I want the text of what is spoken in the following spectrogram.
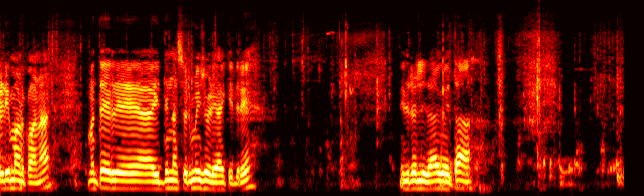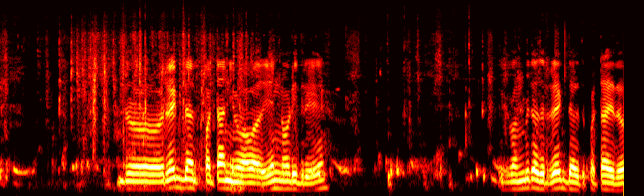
ರೆಡಿ ಮಾಡ್ಕೋಣ ಮತ್ತು ಇಲ್ಲಿ ಇದನ್ನು ಸುರ್ಮಿ ಜೋಡಿ ಹಾಕಿದ್ರಿ. ಇದರಲ್ಲಿ ಇದಾಗೋಯ್ತಾ? ಇದು ರೇಗ್ದಾರ್ದ ಪಟ್ಟ ನೀವು ಏನು ನೋಡಿದ್ರಿ? ಇದು ಬಂದ್ಬಿಟ್ಟು ಅದ್ರ ರೇಗ್ದಾರ್ದ ಪಟ್ಟ ಇದು.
